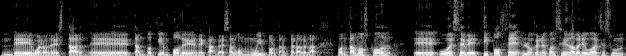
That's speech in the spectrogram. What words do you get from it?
de, bueno, de estar eh, tanto tiempo de carga. Es algo muy importante, la verdad. Contamos con eh, USB tipo C, lo que no he conseguido averiguar si es un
